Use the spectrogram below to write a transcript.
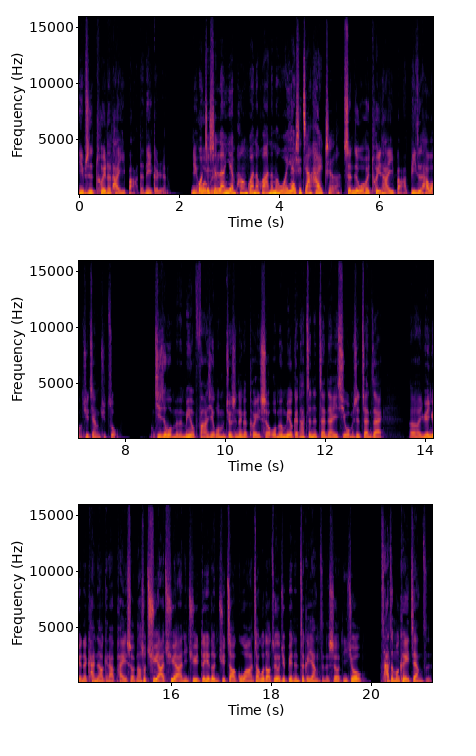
你不是推了他一把的那个人？你我只是冷眼旁观的话，那么我也是加害者。甚至我会推他一把，逼着他往去这样去做。其实我们没有发现，我们就是那个推手，我们没有跟他真的站在一起，我们是站在呃远远的看着，然后给他拍手，然后说去啊去啊，你去这些都你去照顾啊，照顾到最后就变成这个样子的时候，你就他怎么可以这样子？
